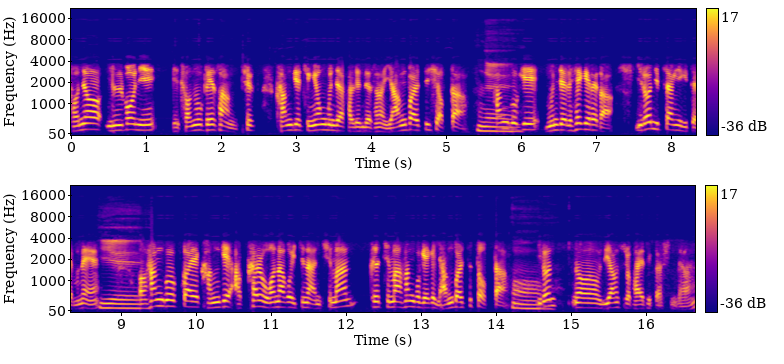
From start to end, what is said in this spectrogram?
전혀 일본이 전후 배상 즉 강제징용 문제와 관련돼서는 양보할 뜻이 없다. 네. 한국이 문제를 해결해라 이런 입장이기 때문에 예. 어, 한국과의 관계 악화를 원하고 있지는 않지만 그렇지만 한국에게 양보할 뜻도 없다. 어. 이런 어, 뉘앙스로 봐야 될 것 같습니다.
